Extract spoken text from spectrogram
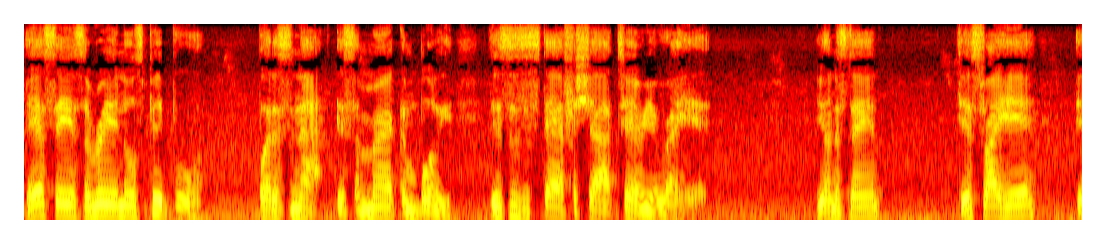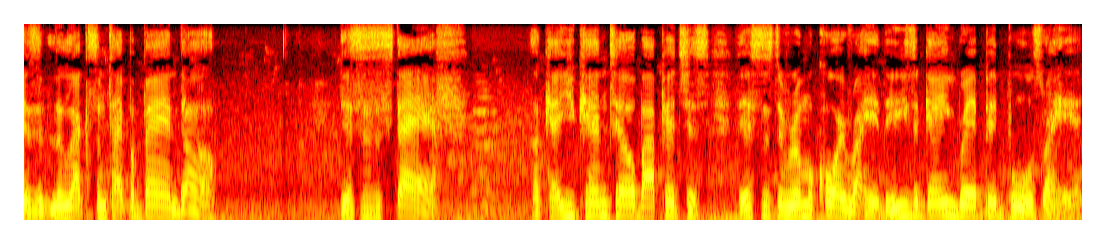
They say it's a red-nosed pit bull, but it's not. It's American Bully. This is a Staffordshire Terrier right here. You understand? This right here is look like some type of band dog. This is a staff. Okay, you can tell by pictures. This is the real McCoy right here. These are game bred pit bulls right here.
